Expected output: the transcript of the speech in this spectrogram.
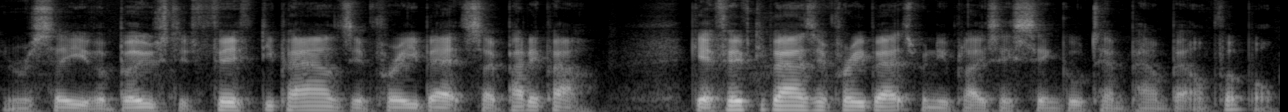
and receive a boosted £50 in free bets. So, Paddy Power, get £50 in free bets when you place a single £10 bet on football.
